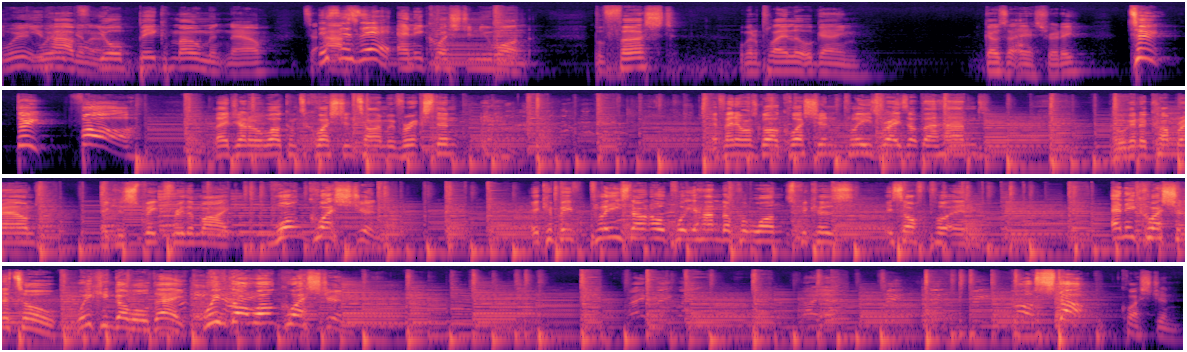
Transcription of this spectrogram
We, You we're have gonna- your big moment now to This ask is it. any question you want. But first, we're going to play a little game. Goes like this. Ready? Two, three, four. Ladies and gentlemen, welcome to Question Time with Rixton. if anyone's got a question, please raise up their hand. And we're going to come round. You can speak through the mic. One question. It can be, please don't all put your hand up at once because it's off putting. Any question at all. We can go all day. We've got one question. Oh, stop! Question.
